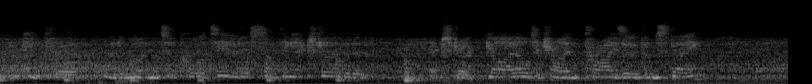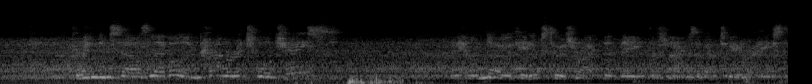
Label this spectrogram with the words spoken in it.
Looking for a little moment of quality, a little something extra, a bit of extra guile to try and prise open Spain. Bring themselves level and Kramaric will chase. And he'll know if he looks to his right that the, the flag is about to be raised.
